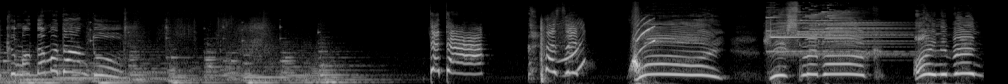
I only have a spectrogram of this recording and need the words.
Dakika kımıldamadan dur. Tata! Hazır. Vay, resme bak. Aynı ben.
